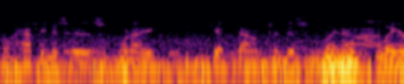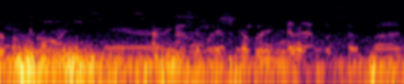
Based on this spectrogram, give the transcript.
So happiness is when I get down to this level, layer of drawing. Happiness is discovering that so fun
